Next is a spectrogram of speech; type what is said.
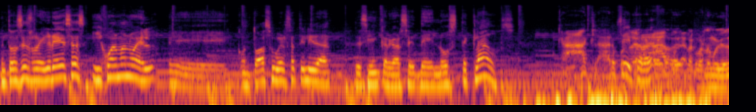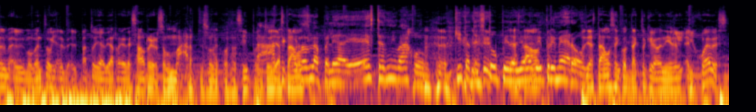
Entonces regresas y Juan Manuel, eh, con toda su versatilidad, decide encargarse de los teclados. Ah, claro. Sí, pero- ah, recuerdo, pues, recuerdo muy bien el, el momento, el, el pato ya había regresado, regresó un martes, una cosa así. Pues ah, entonces ya ¿te estábamos. acuerdas la pelea de este es mi bajo? Quítate, estúpido, yo lo vi primero. Pues ya estábamos en contacto que iba a venir el, el jueves.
